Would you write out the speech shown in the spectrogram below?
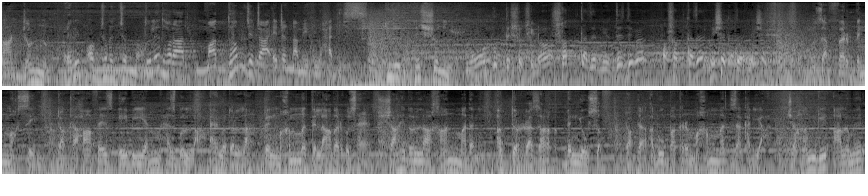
কার জন্য। অর্জনের জন্য। তুলে ধরার মাধ্যম যেটা এটার নামই হলো হাদিস। কি উদ্দেশ্য নিয়ে? মূল উদ্দেশ্য ছিল সৎ কাজের নির্দেশ দিবে অসৎ কাজের নিষেধ করবে। Muzaffar bin Mohsin doctor Hafez A B M Hasbullah Ahmadullah bin Mohammad Dilawar Hossain Shahidullah Khan Madani Abdur Razzak bin Yusuf doctor Abu Bakar Mohammad Zakaria. Jahangir আলমের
